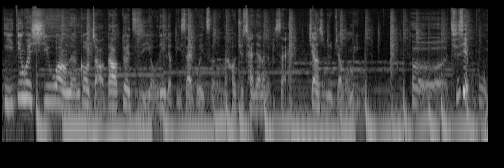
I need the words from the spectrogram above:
一定会希望能够找到对自己有利的比赛规则，然后去参加那个比赛，这样是不是比较公平？呃，其实也不一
